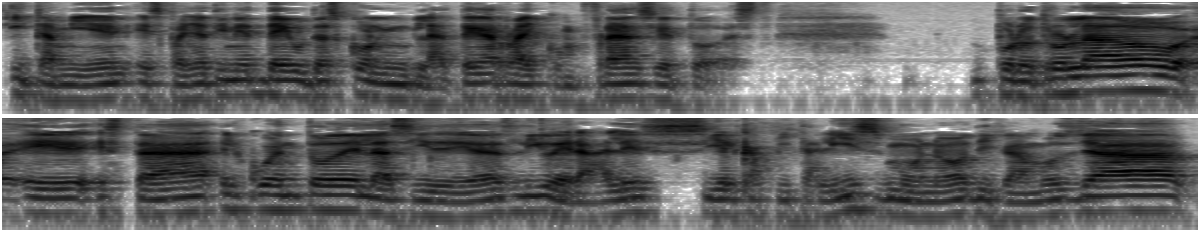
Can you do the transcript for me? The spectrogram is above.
y también España tiene deudas con Inglaterra y con Francia y todo esto. Por otro lado, eh, está el cuento de las ideas liberales y el capitalismo, ¿no? Digamos, ya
